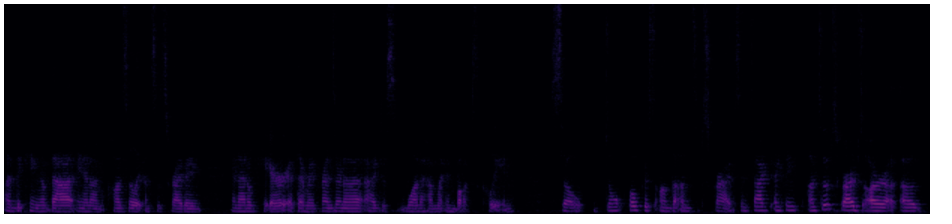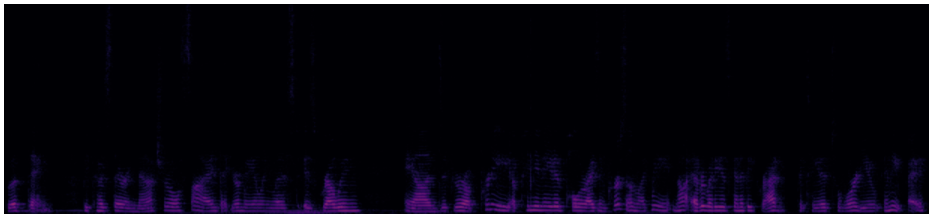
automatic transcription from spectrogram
I'm the king of that and I'm constantly unsubscribing and I don't care if they're my friends or not. I just want to have my inbox clean. So don't focus on the unsubscribes. In fact, I think unsubscribes are a, a good thing because they're a natural sign that your mailing list is growing. And if you're a pretty opinionated, polarizing person like me, not everybody is going to be gravitated toward you anyway.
